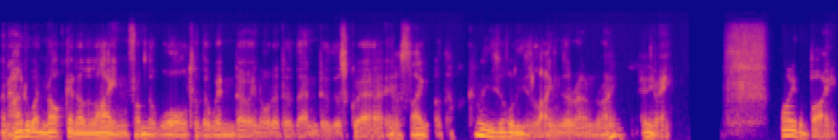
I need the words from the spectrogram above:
And how do I not get a line from the wall to the window in order to then do the square? It's like, what the fuck are these, all these lines around, right? Anyway, by the by,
